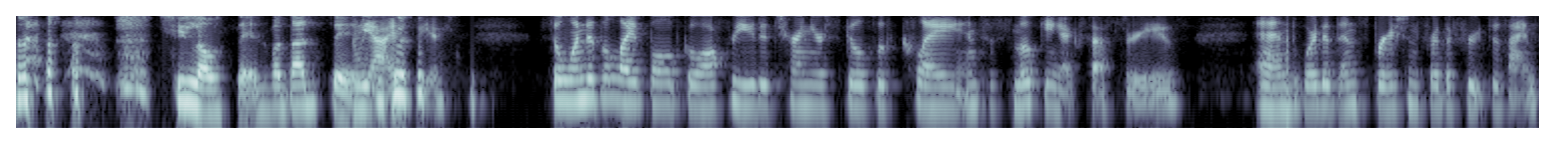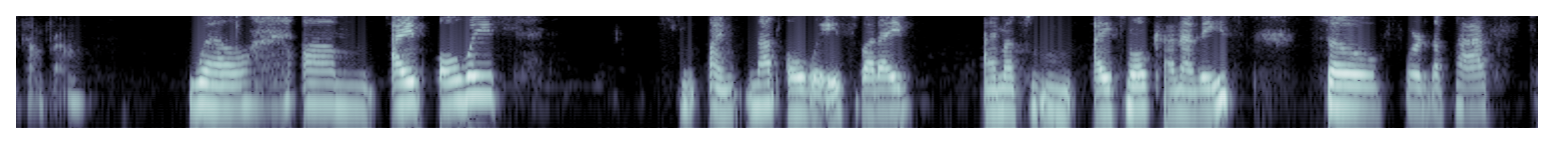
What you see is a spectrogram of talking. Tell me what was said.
she loves it, but that's it. Yeah, I see it. So when did the light bulb go off for you to turn your skills with clay into smoking accessories? And where did the inspiration for the fruit designs come from? Well, um, I've always I'm not always, but I I'm a I smoke cannabis. So for the past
